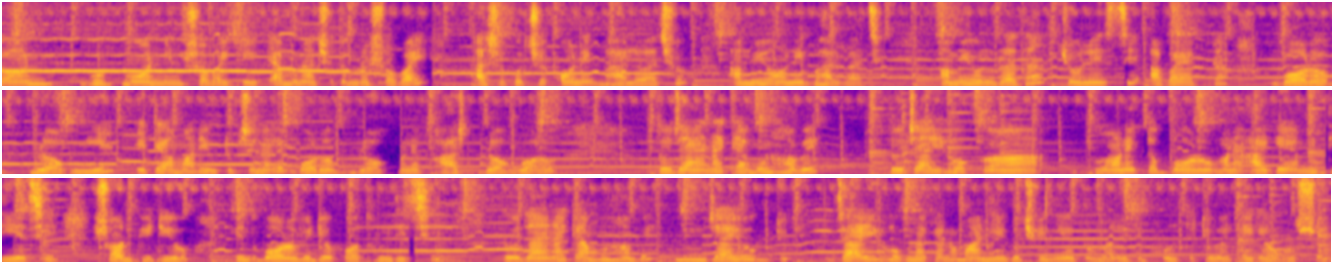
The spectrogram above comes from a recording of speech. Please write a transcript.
এভরিওয়ান, গুড মর্নিং সবাইকে। কেমন আছো তোমরা সবাই? আশা করছি অনেক ভালো আছো। আমিও অনেক ভালো আছি। আমি অনুরাধা, চলে এসেছি আবার একটা বড় ব্লগ নিয়ে। এটা আমার ইউটিউব চ্যানেলে বড় ব্লগ মানে ফার্স্ট ব্লগ বড়। তো জানি না কেমন হবে তো যাই হোক অনেকটা বড় মানে আগে আমি দিয়েছি শর্ট ভিডিও কিন্তু বড় ভিডিও প্রথম দিচ্ছি। তো জানি না কেমন হবে। যাই হোক যাই হোক না কেন, মানিয়ে গুছিয়ে নিয়ে তোমরা যদি ভুল ত্রুটি হয়ে থাকে অবশ্যই।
